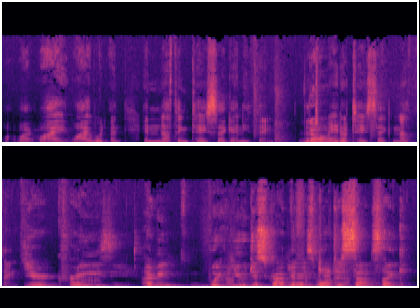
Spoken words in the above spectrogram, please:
Why? Why? Why would? And, and nothing tastes like anything. The No. tomato tastes like nothing. You're crazy. I mean, what you described there as well just sounds like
